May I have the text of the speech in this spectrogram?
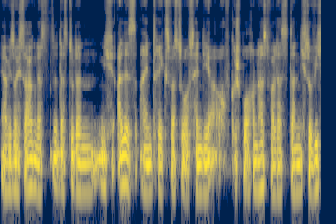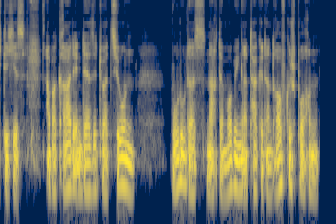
ja, wie soll ich sagen, dass, dass du dann nicht alles einträgst, was du aufs Handy aufgesprochen hast, weil das dann nicht so wichtig ist. Aber gerade in der Situation, wo du das nach der Mobbing-Attacke dann draufgesprochen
